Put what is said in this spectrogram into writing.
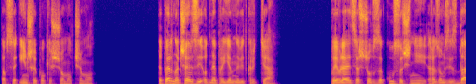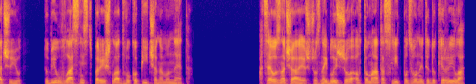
та все інше поки що мовчимо. Тепер на черзі одне приємне відкриття. Виявляється, що в закусочній разом зі здачею тобі у власність перейшла двокопійчана монета. А це означає, що з найближчого автомата слід подзвонити до Кирила,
